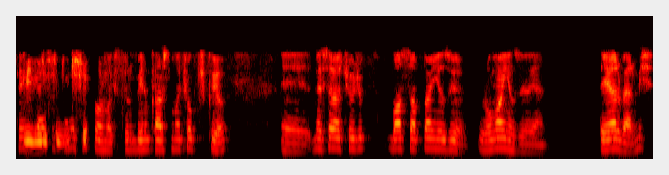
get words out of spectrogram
Peki, ben isimli kişi. şey sormak istiyorum. Benim karşıma çok çıkıyor. Ee, mesela çocuk WhatsApp'tan yazıyor. Roman yazıyor yani. Değer vermiş.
